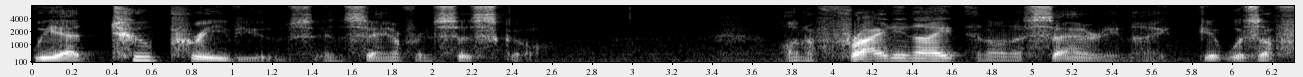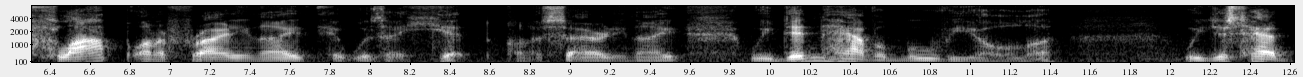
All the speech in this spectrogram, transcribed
we had two previews in San Francisco on a Friday night and on a Saturday night. It was a flop on a Friday night. It was a hit on a Saturday night. We didn't have a moviola. We just had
